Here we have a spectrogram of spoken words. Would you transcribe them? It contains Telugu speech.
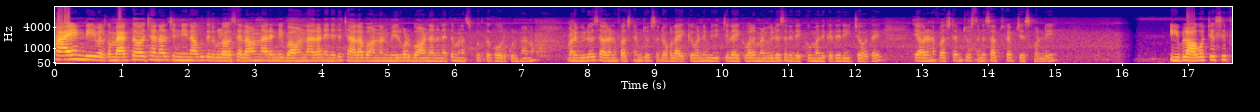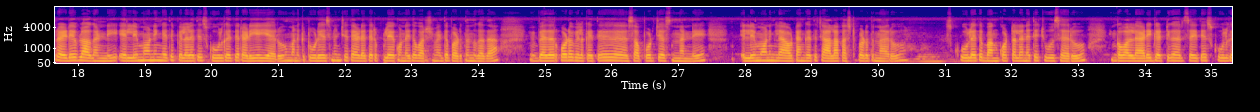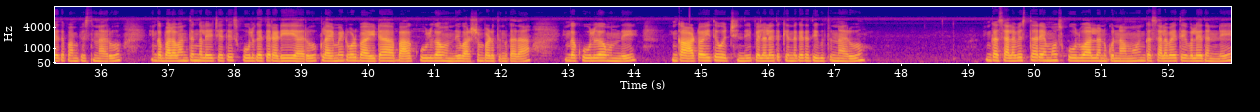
హాయ్ అండి welcome back to our channel. చిన్ని నాకు తెలుగు లాస్ ఎలా ఉన్నారండి? బాగున్నారా? నేనైతే చాలా బాగున్నాను. మీరు కూడా బాగుండాలని అయితే మనస్ఫూర్తిగా కోరుకుంటున్నాను. మన వీడియోస్ ఎవరైనా ఫస్ట్ టైం చూస్తుంటే ఒక లైక్ ఇవ్వండి. మీరు ఇచ్చే లైక్ వల్ల మన వీడియోస్ అనేది ఎక్కువ మందికి అయితే రీచ్ అవుతాయి. ఎవరైనా ఫస్ట్ టైం చూస్తుంటే సబ్స్క్రైబ్ చేసుకోండి. ఈ బ్లాగ్ వచ్చేసి ఫ్రైడే బ్లాగ్ అండి. ఎర్లీ మార్నింగ్ అయితే పిల్లలైతే స్కూల్కి అయితే రెడీ అయ్యారు. మనకి టూ డేస్ నుంచి అయితే ఎడతెరపు లేకుండా అయితే వర్షం అయితే పడుతుంది కదా. వెదర్ కూడా వీళ్ళకైతే సపోర్ట్ చేస్తుందండి. ఎర్లీ మార్నింగ్ లేవటానికి అయితే చాలా కష్టపడుతున్నారు. స్కూల్ అయితే బంక్ కొట్టాలని అయితే చూశారు. ఇంకా వాళ్ళ డాడీ గట్టిగా అరిసి అయితే స్కూల్కి అయితే పంపిస్తున్నారు. ఇంకా బలవంతంగా లేచి అయితే స్కూల్కి అయితే రెడీ అయ్యారు. క్లైమేట్ కూడా బయట బాగా కూల్గా ఉంది. వర్షం పడుతుంది కదా. ఇంకా కూల్గా ఉంది. ఇంకా ఆటో అయితే వచ్చింది. పిల్లలైతే కిందకైతే దిగుతున్నారు. ఇంకా సెలవు ఇస్తారేమో స్కూల్ వాళ్ళు అనుకున్నాము. ఇంకా సెలవు అయితే ఇవ్వలేదండి.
